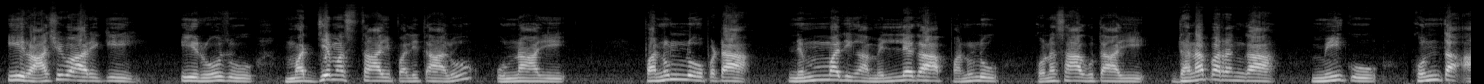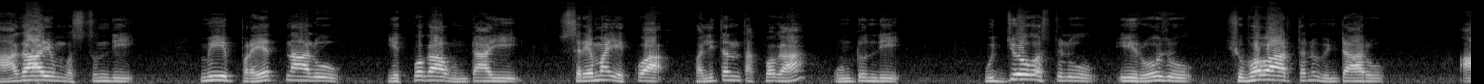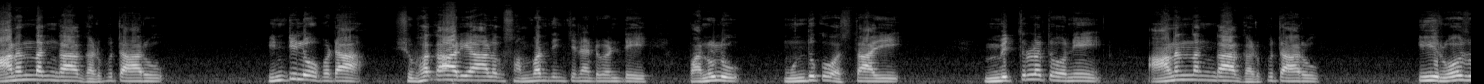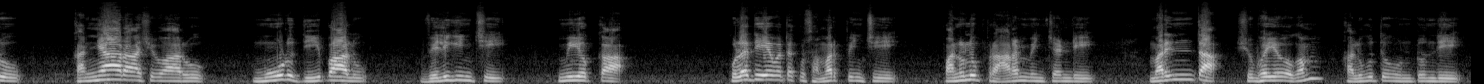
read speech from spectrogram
ఈ రాశి వారికి ఈరోజు మధ్యమ స్థాయి ఫలితాలు ఉన్నాయి. పనుల్లోపట నెమ్మదిగా మెల్లగా పనులు కొనసాగుతాయి. ధనపరంగా మీకు కొంత ఆదాయం వస్తుంది. మీ ప్రయత్నాలు ఎక్కువగా ఉంటాయి. శ్రమ ఎక్కువ ఫలితం తక్కువగా ఉంటుంది. ఉద్యోగస్తులు ఈరోజు శుభవార్తను వింటారు. ఆనందంగా గడుపుతారు. ఇంటి లోపట శుభకార్యాలకు సంబంధించినటువంటి పనులు ముందుకు వస్తాయి. మిత్రులతోని ఆనందంగా గడుపుతారు. ఈరోజు కన్యారాశి వారు మూడు దీపాలు వెలిగించి మీ యొక్క కులదేవతకు సమర్పించి పనులు ప్రారంభించండి. మరింత శుభయోగం కలుగుతూ ఉంటుంది.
